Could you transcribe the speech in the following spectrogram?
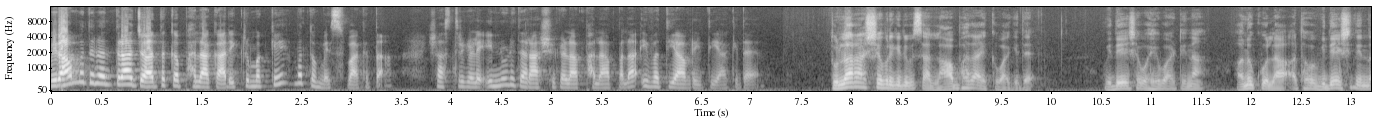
ವಿರಾಮದ ನಂತರ ಜಾತಕ ಫಲ ಕಾರ್ಯಕ್ರಮಕ್ಕೆ ಮತ್ತೊಮ್ಮೆ ಸ್ವಾಗತ. ಶಾಸ್ತ್ರಿಗಳೇ, ಇನ್ನುಳಿದ ರಾಶಿಗಳ ಫಲಾಫಲ ಇವತ್ತು ಯಾವ ರೀತಿಯಾಗಿದೆ? ತುಲಾರಾಶಿಯವರಿಗೆ ದಿವಸ ಲಾಭದಾಯಕವಾಗಿದೆ. ವಿದೇಶ ವಹಿವಾಟಿನ ಅನುಕೂಲ ಅಥವಾ ವಿದೇಶದಿಂದ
